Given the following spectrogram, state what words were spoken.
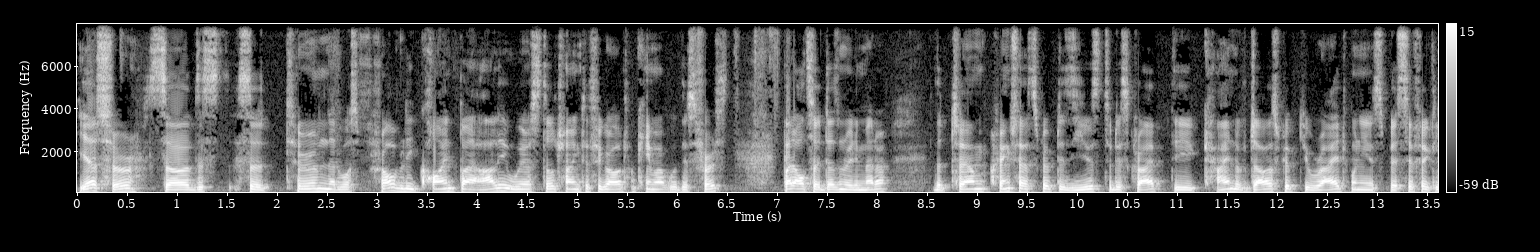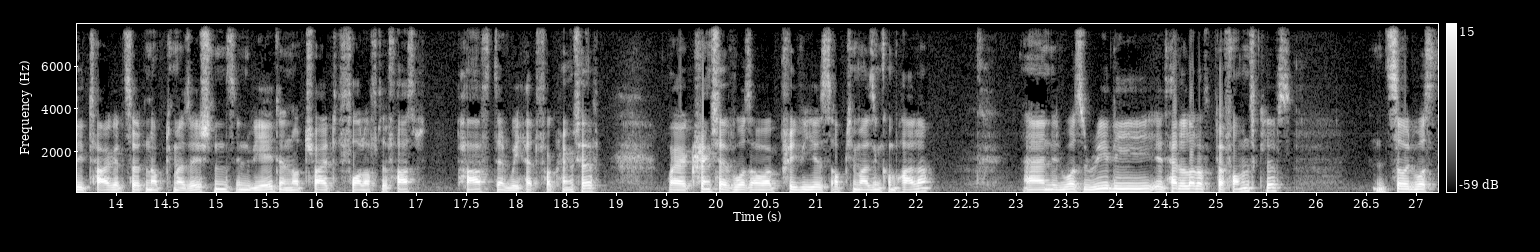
Yeah, sure. So this is a term that was probably coined by Ali. We're still trying to figure out who came up with this first, but also it doesn't really matter. The term crankshaft script is used to describe the kind of JavaScript you write when you specifically target certain optimizations in V8 and not try to fall off the fast path that we had for crankshaft, where crankshaft was our previous optimizing compiler. And it was really, it had a lot of performance cliffs. And so it was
